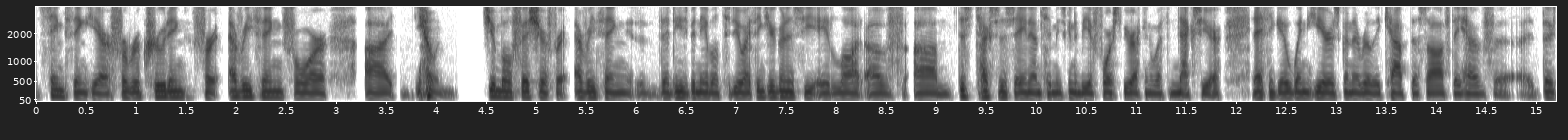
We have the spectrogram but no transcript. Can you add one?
same thing here for recruiting, for everything, for uh, you know Jimbo Fisher for everything that he's been able to do. I think you're going to see a lot of um, this Texas A&M team is going to be a force to be reckoned with next year, and I think a win here is going to really cap this off. They have uh, the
